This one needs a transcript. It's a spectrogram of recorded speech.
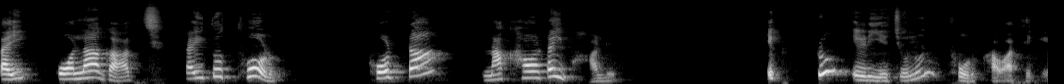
তাই কলা গাছটাই তো থোড় থোড়টা না খাওয়াটাই ভালো। একটু এড়িয়ে চলুন থোড় খাওয়া থেকে।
